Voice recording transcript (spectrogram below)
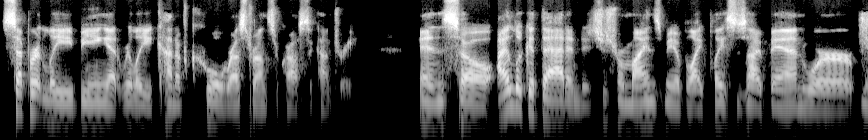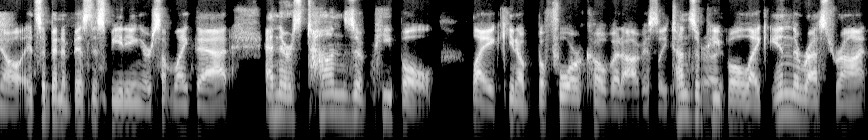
separately being at really kind of cool restaurants across the country and so I look at that and it just reminds me of like places I've been where, you know, it's been a business meeting or something like that. And there's tons of people like, you know, before COVID, obviously, tons of right. people like in the restaurant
